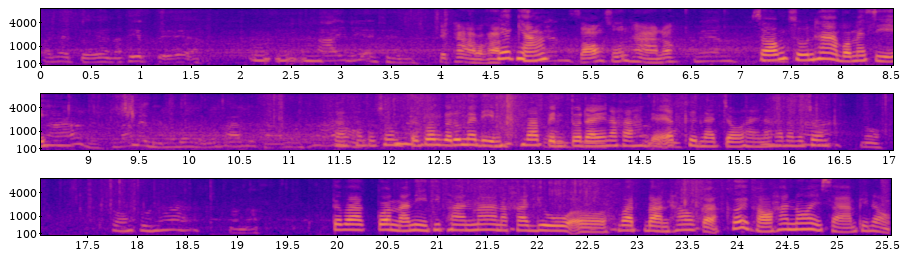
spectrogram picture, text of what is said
เขาแย่เตะนะเทปเตะอืมอืมอืมทายนี่ไอ้เสียเช็คห้าป่ะครับเรียกหยังสองศูนย์หาเนาะแมน205บ่แม่สีห้าน้ำแม่ดินมาเบิ่งกับลูกค้าที่สาม ค่ะท่านผู้ชมไปเบิ่งกันดูแม่ดีมว่าเป็นตัวใดนะคะ เดี๋ยวแอดขึ้นหน้าจอให้นะคะท่านผู้ชม เนาะสองศูนย์ห้านั่นนะแต่ว่าก่อนหน้านี้ที่ผ่านมานะคะ อยู่เอ่อวัดบ้านเฮากะเคยเขาห้าน้อยสามพี่น้อง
